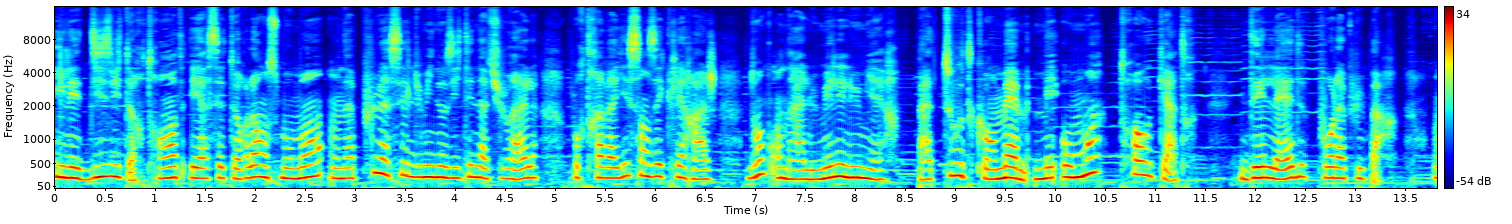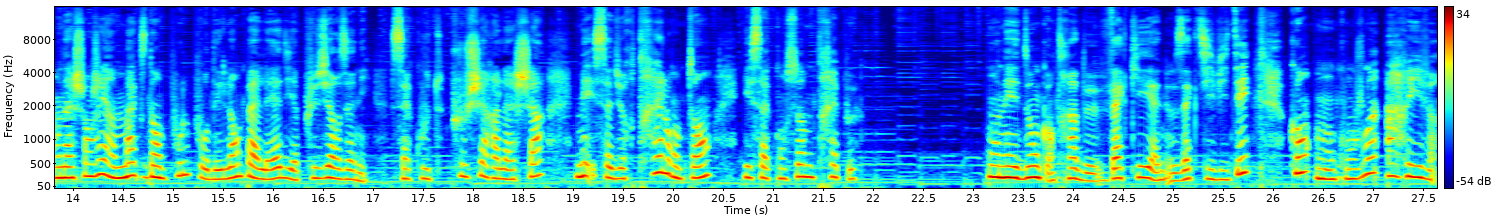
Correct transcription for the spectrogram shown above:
Il est 18h30 et à cette heure-là en ce moment, on n'a plus assez de luminosité naturelle pour travailler sans éclairage, donc on a allumé les lumières. Pas toutes quand même, mais au moins 3 ou 4. Des LED pour la plupart. On a changé un max d'ampoules pour des lampes à LED il y a plusieurs années. Ça coûte plus cher à l'achat, mais ça dure très longtemps et ça consomme très peu. On est donc en train de vaquer à nos activités quand mon conjoint arrive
